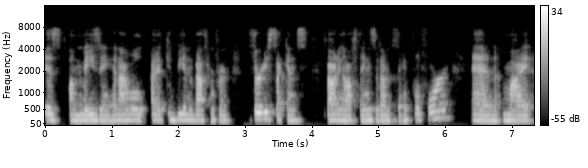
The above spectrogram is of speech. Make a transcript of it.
is amazing. And I will, I can be in the bathroom for 30 seconds spouting off things that I'm thankful for. And my,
